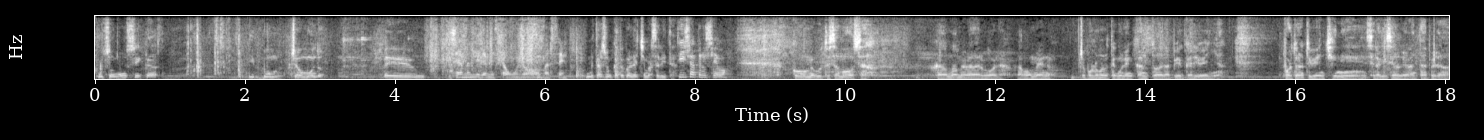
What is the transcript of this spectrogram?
puso música y ¡boom! ¡Chao mundo! Eh, Llaman de la mesa uno, Marcé. ¿Me traes un café con leche, Marcelita? Sí, ya te lo llevo. Cómo me gusta esa moza. Jamás me va a dar bola, a vos menos. Yo por lo menos tengo el encanto de la piel caribeña. Fortunato y Bianchini se la quisieron levantar, pero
